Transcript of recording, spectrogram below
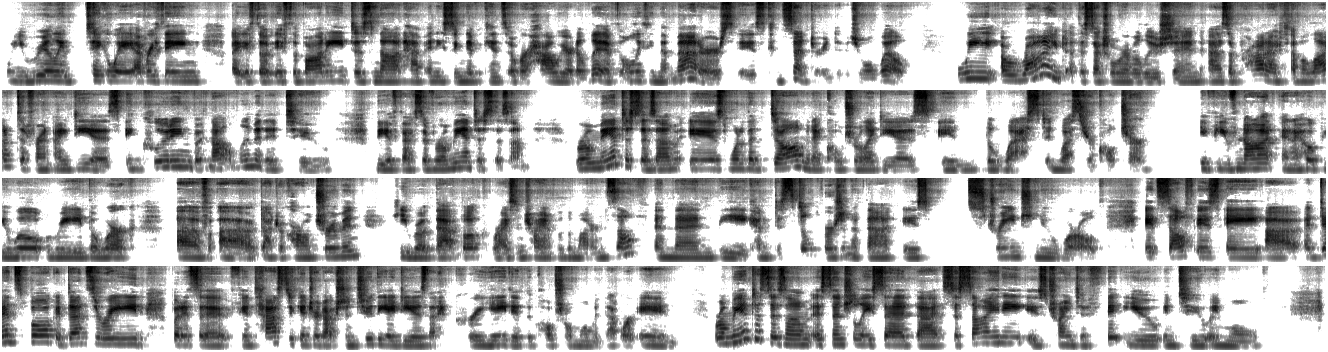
When you really take away everything, uh, if the if the body does not have any significance over how we are to live, the only thing that matters is consent or individual will we arrived at the sexual revolution as a product of a lot of different ideas, including but not limited to the effects of romanticism. Romanticism is one of the dominant cultural ideas in the West, in Western culture. If you've not, and I hope you will, read the work of uh, Dr. Carl Trueman, he wrote that book, Rise and Triumph of the Modern Self. And then the kind of distilled version of that is Strange New World. Itself is a uh, a dense book, a dense read, but it's a fantastic introduction to the ideas that have created the cultural moment that we're in. Romanticism essentially said that society is trying to fit you into a mold.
